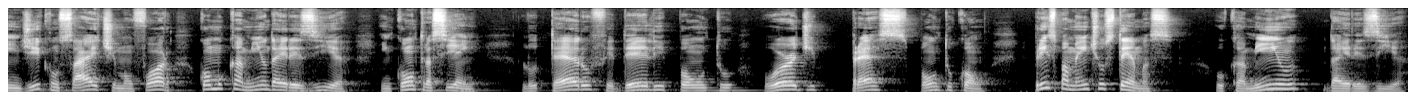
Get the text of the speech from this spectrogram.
indicam o site Monfort como caminho da heresia. Encontra-se em luterofedeli.wordpress.com, principalmente os temas: O caminho da heresia.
